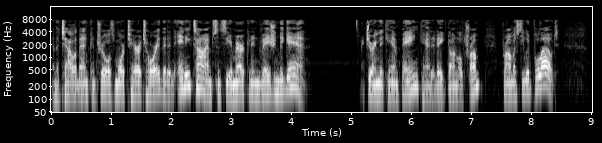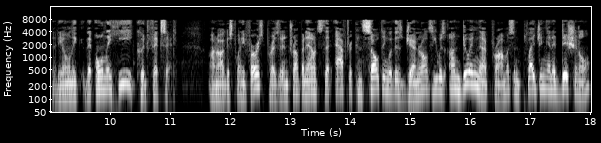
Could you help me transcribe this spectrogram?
and the Taliban controls more territory than at any time since the American invasion began. During the campaign, candidate Donald Trump promised he would pull out, that he only, that only he could fix it. On August 21st, President Trump announced that after consulting with his generals, he was undoing that promise and pledging an additional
